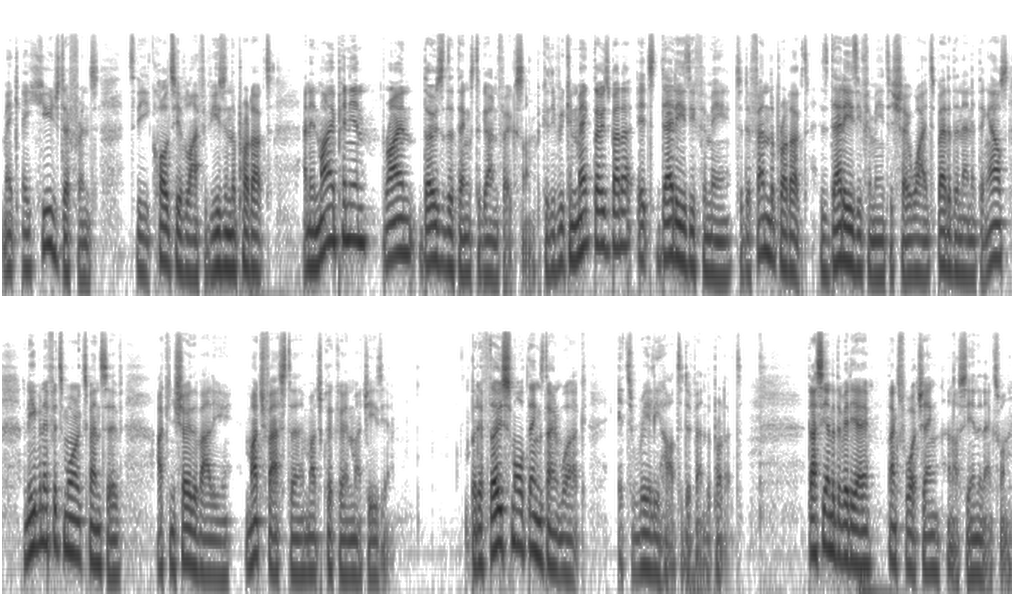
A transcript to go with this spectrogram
make a huge difference to the quality of life of using the product. And in my opinion, Ryan, those are the things to go and focus on because if you can make those better, it's dead easy for me to defend the product. It's dead easy for me to show why it's better than anything else. And even if it's more expensive, I can show the value much faster, much quicker, and much easier. But if those small things don't work, it's really hard to defend the product. That's the end of the video. Thanks for watching, and I'll see you in the next one.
